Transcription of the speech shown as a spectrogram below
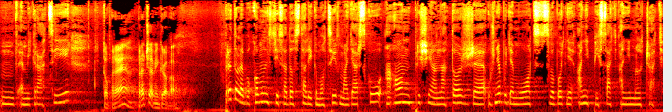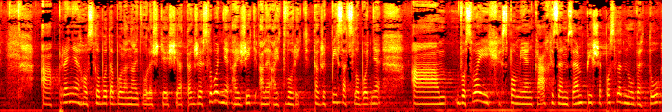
v emigrácii. Dobre, prečo emigroval? Preto, lebo komunisti sa dostali k moci v Maďarsku a on prišiel na to, že už nebude môcť slobodne ani písať, ani mlčať. A pre neho sloboda bola najdôležitejšia. Takže slobodne aj žiť, ale aj tvoriť. Takže písať slobodne. A vo svojich spomienkach Zem Zem píše poslednú vetu,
